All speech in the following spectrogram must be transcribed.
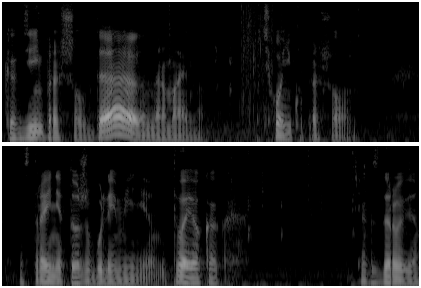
Как день прошел? Да, нормально. Потихоньку прошел он. Настроение тоже более-менее. Твое как? Как здоровье?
